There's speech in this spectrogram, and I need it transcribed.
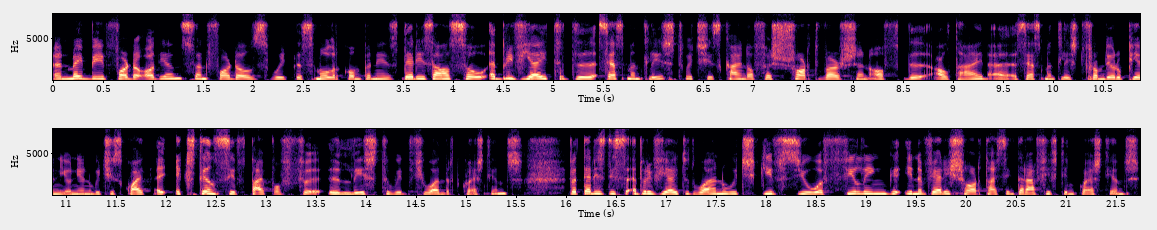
And maybe for the audience and for those with the smaller companies, there is also abbreviated assessment list, which is kind of a short version of the Altai uh, assessment list from the European Union, which is quite an extensive type of uh, list with a few hundred questions. But there is this abbreviated one, which gives you a feeling in a very short, I think there are 15 questions.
